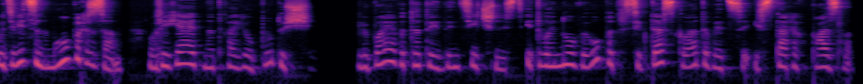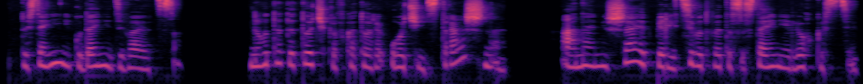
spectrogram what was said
удивительным образом влияет на твое будущее. Любая вот эта идентичность и твой новый опыт всегда складывается из старых пазлов. То есть они никуда не деваются. Но вот эта точка, в которой очень страшно, она мешает перейти вот в это состояние легкости.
